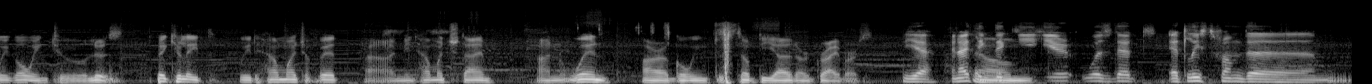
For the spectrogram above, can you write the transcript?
we going to lose? Speculate with how much of it. Uh, I mean, how much time and when are going to stop the other drivers. Yeah, and I think the Um, key here was that, at least from the um,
